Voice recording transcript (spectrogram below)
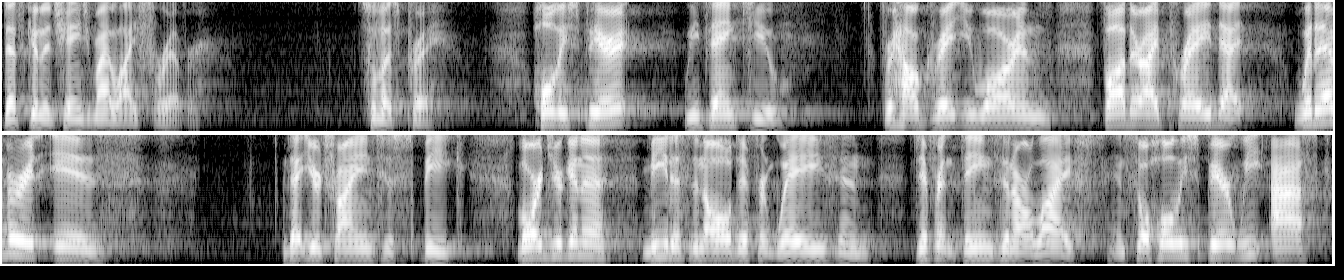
that's going to change my life forever? So let's pray. Holy Spirit, we thank you for how great you are. And Father, I pray that whatever it is that you're trying to speak. Lord, you're going to meet us in all different ways and different things in our life. And so, Holy Spirit, we ask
